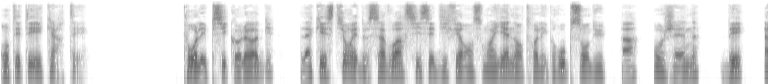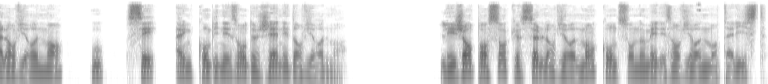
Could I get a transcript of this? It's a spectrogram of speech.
ont été écartées. Pour les psychologues, la question est de savoir si ces différences moyennes entre les groupes sont dues A. au gène, B. à l'environnement, ou C. à une combinaison de gènes et d'environnement. Les gens pensant que seul l'environnement compte sont nommés les environnementalistes,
